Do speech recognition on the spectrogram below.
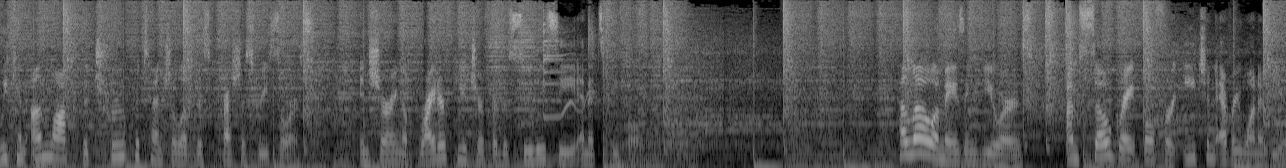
we can unlock the true potential of this precious resource, ensuring a brighter future for the Sulu Sea and its people. Hello, amazing viewers. I'm so grateful for each and every one of you.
